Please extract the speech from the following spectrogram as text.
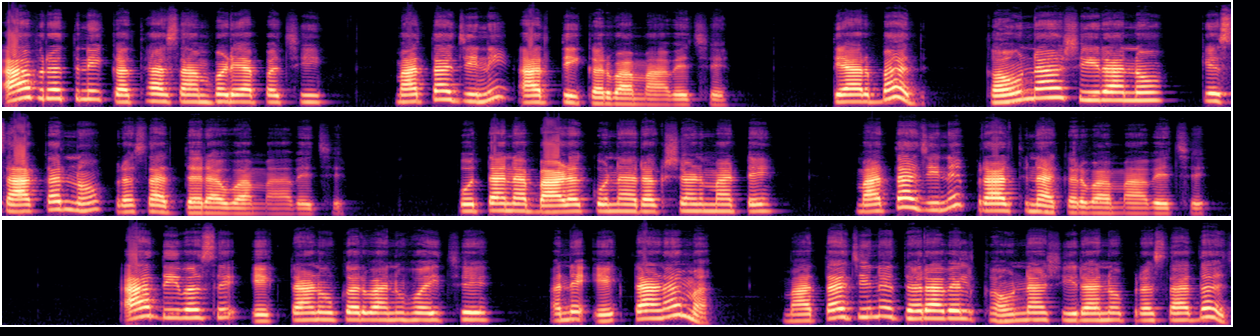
આ વ્રતની કથા સાંભળ્યા પછી માતાજીની આરતી કરવામાં આવે છે. ત્યારબાદ ઘઉંના શીરાનો કે સાકરનો પ્રસાદ ધરાવવામાં આવે છે. પોતાના બાળકોના રક્ષણ માટે માતાજીને પ્રાર્થના કરવામાં આવે છે. આ દિવસે એકટાણું કરવાનું હોય છે અને એકટાણામાં માતાજીને ધરાવેલ ઘઉંના શીરાનો પ્રસાદ જ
